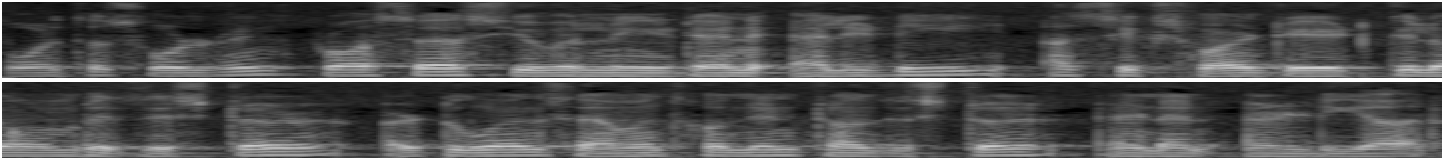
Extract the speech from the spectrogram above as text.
For the soldering process you will need an LED, a 6.8 kilo ohm resistor, a 2N7000 transistor and an LDR.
